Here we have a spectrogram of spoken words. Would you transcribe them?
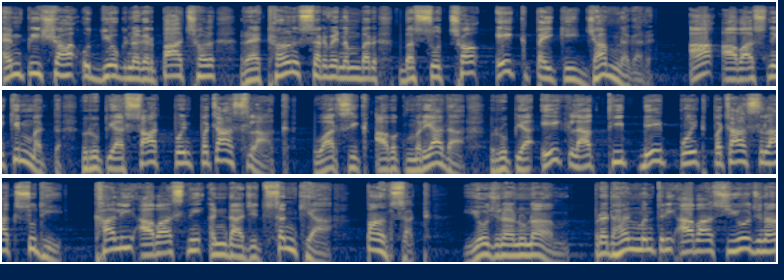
એમપી શાહ ઉદ્યોગનગર પાછળ રહેઠાણ સર્વે નંબર બસો છ એક પૈકી જામનગર આ આવાસની કિંમત રૂપિયા સાત પોઈન્ટ પચાસ લાખ વાર્ષિક આવક મર્યાદા રૂપિયા એક લાખથી બે પોઈન્ટ પચાસ લાખ સુધી ખાલી આવાસની અંદાજિત સંખ્યા પાંસઠ યોજનાનું નામ પ્રધાનમંત્રી આવાસ યોજના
